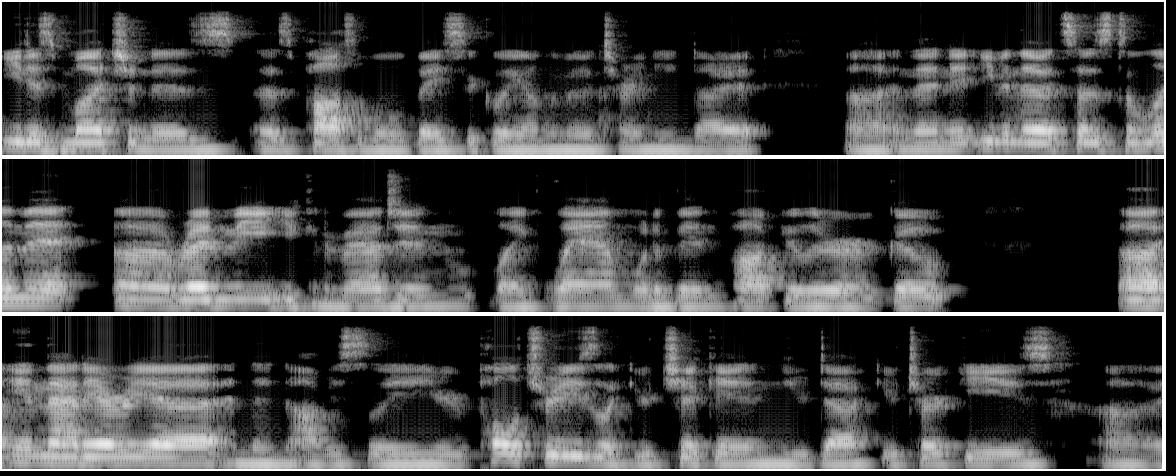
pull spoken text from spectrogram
eat as much and as, as possible, basically, on the Mediterranean diet. Uh, and then it, even though it says to limit uh, red meat, you can imagine like lamb would have been popular or goat uh, in that area. And then obviously your poultries like your chickens, your duck, your turkeys, uh,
